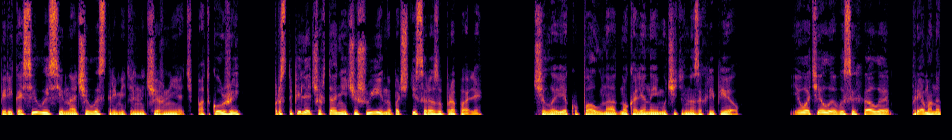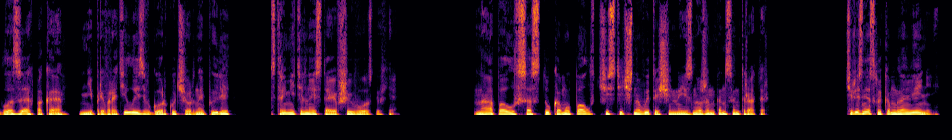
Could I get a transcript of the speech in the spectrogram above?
перекосилось и начало стремительно чернеть. Под кожей проступили очертания чешуи, но почти сразу пропали. Человек упал на одно колено и мучительно захрипел. Его тело высыхало прямо на глазах, пока не превратилось в горку черной пыли, стремительно истаявшей в воздухе. На пол со стуком упал частично вытащенный из ножен концентратор. Через несколько мгновений,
